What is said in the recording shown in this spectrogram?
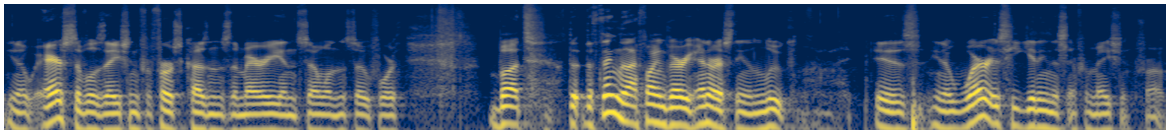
you know air civilization for first cousins to Mary and so on and so forth. But the, the thing that I find very interesting in Luke is, you know, where is he getting this information from?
